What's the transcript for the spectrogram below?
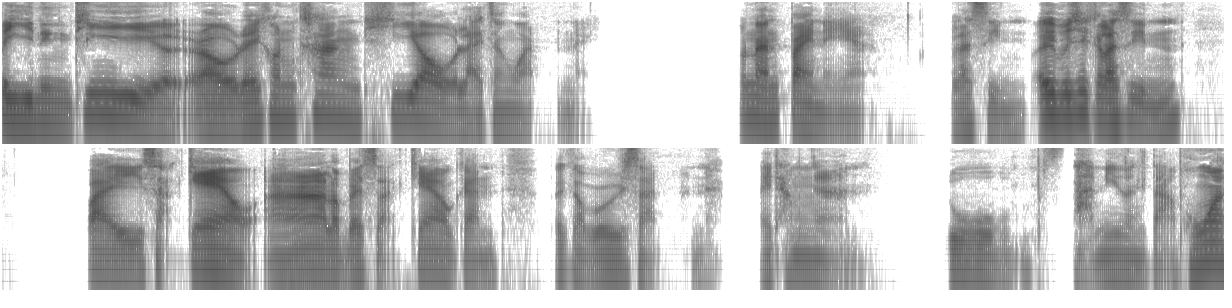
ปีหนึ่งที่เราได้ค่อนข้างเที่ยวหลายจังหวัดไหนช่วงนั้นไปไหนอะกาฬสินเอ้ยไม่ใช่กาฬสินไปสะแก้วอ่าเราไปสะแก้วกันไปกับบริษัทนะไปทำงาน ดูสถานีต่างๆ เพราะว่า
